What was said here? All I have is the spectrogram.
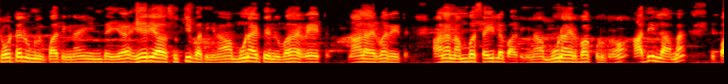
டோட்டல் உங்களுக்கு பார்த்தீங்கன்னா இந்த ஏரியா சுற்றி பார்த்தீங்கன்னா மூணாயிரத்தி ஐநூறுரூபா தான் ரேட் நாலாயிரரூபா ரேட்டு ஆனால் நம்ம சைடில் பார்த்தீங்கன்னா மூணாயிரரூபா கொடுக்குறோம். அது இல்லாமல் இப்போ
